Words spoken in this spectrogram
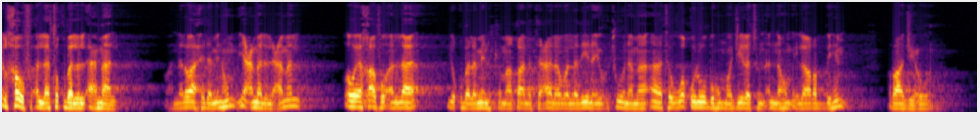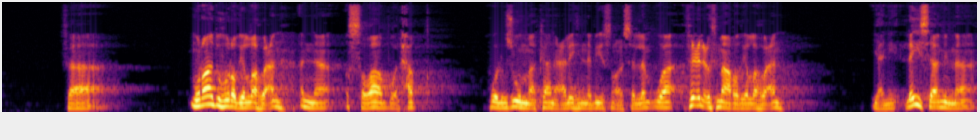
الخوف الا تقبل الأعمال وأن الواحد منهم يعمل العمل وهو يخاف أن لا يقبل منه كما قال تعالى والذين يؤتون ما آتوا وقلوبهم وجله أنهم إلى ربهم راجعون. فمراده رضي الله عنه أن الصواب والحق هو لزوم ما كان عليه النبي صلى الله عليه وسلم وفعل عثمان رضي الله عنه. يعني ليس مما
